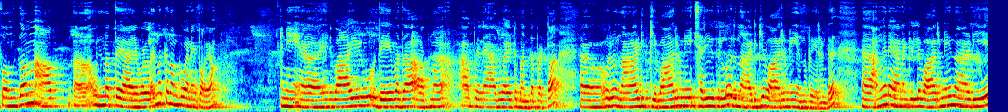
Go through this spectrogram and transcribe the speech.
സ്വന്തം ഉന്മത്തയായവൾ എന്നൊക്കെ നമുക്ക് വേണമെങ്കിൽ പറയാം. ഇനി ഇനി വായു ദേവത ആത്മ പിന്നെ അതുമായിട്ട് ബന്ധപ്പെട്ട ഒരു നാഡിക്ക് വാരുണി ശരീരത്തിലുള്ള ഒരു നാഡിക്ക് വാരുണി എന്ന് പേരുണ്ട്. അങ്ങനെയാണെങ്കിൽ വാരുണി നാഡിയെ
